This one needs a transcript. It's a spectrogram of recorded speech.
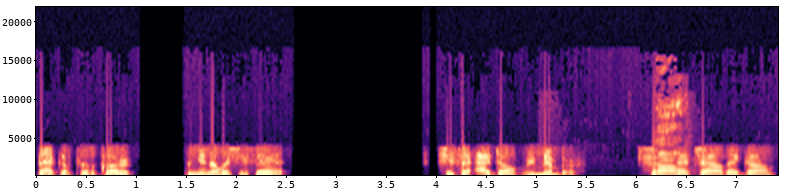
back up to the clerk. And you know what she said? She said, I don't remember selling Wow. that child that gum.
